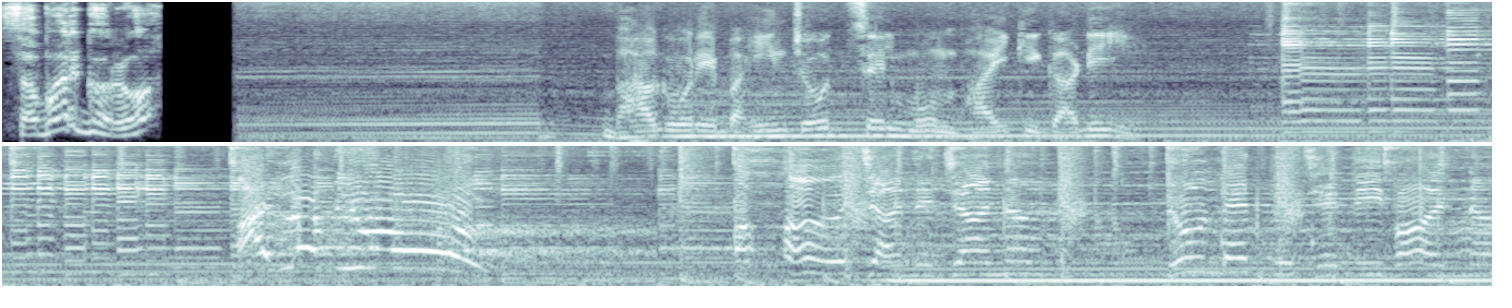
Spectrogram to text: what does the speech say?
सबर करो। भागो रे बहिन चोद से मोम भाई की गाड़ी। जाने जाना ढूंढे तुझे दीवाना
